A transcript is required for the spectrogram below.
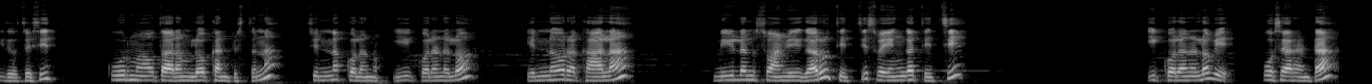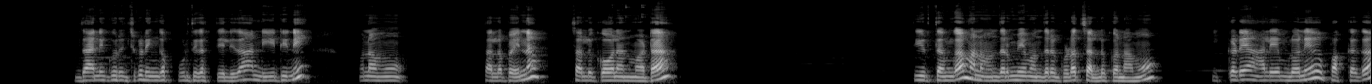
ఇది వచ్చేసి కూర్మ అవతారంలో కనిపిస్తున్న చిన్న కొలను. ఈ కొలనులో ఎన్నో రకాల నీళ్ళను స్వామి గారు తెచ్చి స్వయంగా తెచ్చి ఈ కొలనులో వే పోసారంట దాని గురించి కూడా ఇంకా పూర్తిగా తెలియదు ఆ నీటిని మనము తలపైన చల్లుకోవాలన్నమాట. తీర్థంగా మనం అందరం మేమందరం కూడా చల్లుకున్నాము. ఇక్కడే ఆలయంలోనే పక్కగా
